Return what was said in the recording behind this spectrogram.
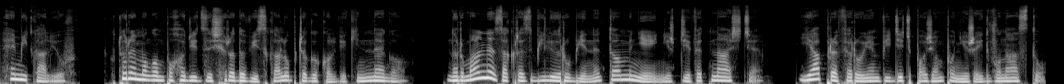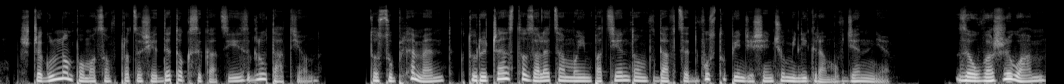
chemikaliów, które mogą pochodzić ze środowiska lub czegokolwiek innego. Normalny zakres bilirubiny to mniej niż 19. Ja preferuję widzieć poziom poniżej 12. Szczególną pomocą w procesie detoksykacji jest glutation. To suplement, który często zalecam moim pacjentom w dawce 250 mg dziennie. Zauważyłam,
